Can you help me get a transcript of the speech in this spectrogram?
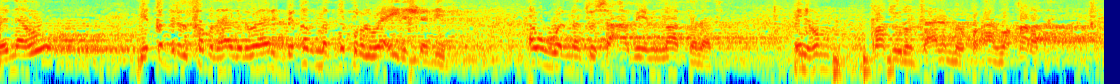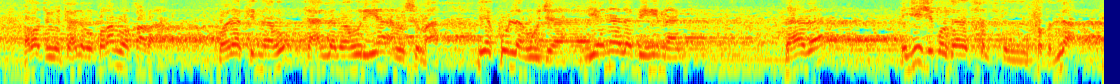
لأنه بقدر الفضل هذا الوارد بقدر ما تذكر الوعيد الشديد. أول من تسعى بهم النار ثلاثة. منهم رجل تعلم القرآن وقرأه رجل تعلم القرآن وقرأه ولكنه تعلمه رياء وسمعة. ليكون له جاه لينال به مال. فهذا يجيش يقول أنا دخلت في الفضل. لا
